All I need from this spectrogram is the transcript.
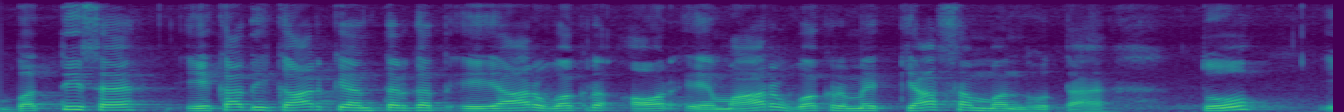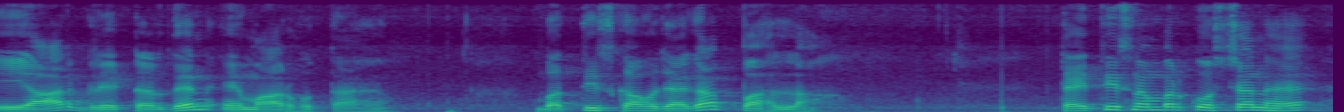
बत्तीस है, एकाधिकार के अंतर्गत ए आर वक्र और एम आर वक्र में क्या संबंध होता है? तो A R greater than M R होता है। बत्तीस का हो जाएगा, पहला। तैंतीस नंबर क्वेश्चन है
